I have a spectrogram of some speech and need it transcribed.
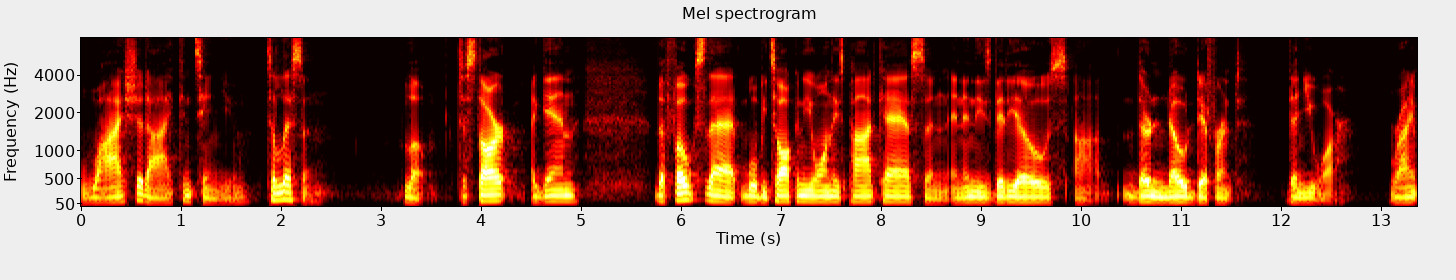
why should I continue to listen? Look, to start, again, the folks that will be talking to you on these podcasts and, and in these videos, uh, they're no different than you are, right?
